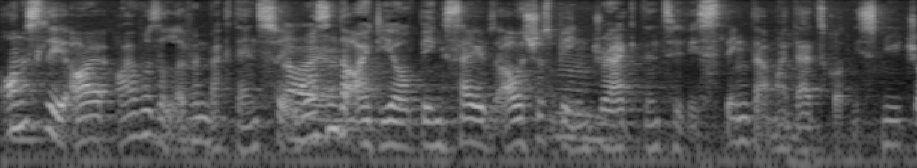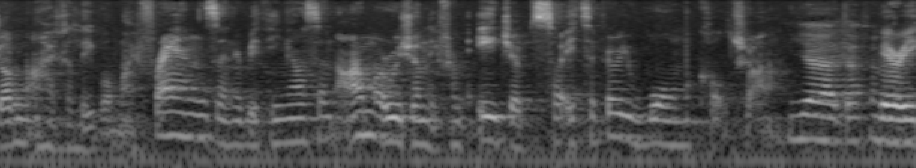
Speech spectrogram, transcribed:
honestly, I, I was 11 back then, so it oh, wasn't yeah. the idea of being saved. I was just being mm. dragged into this thing that my dad's got this new job and I have to leave all my friends and everything else. And I'm originally from Egypt, so it's a very warm culture. Yeah, definitely. Very,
